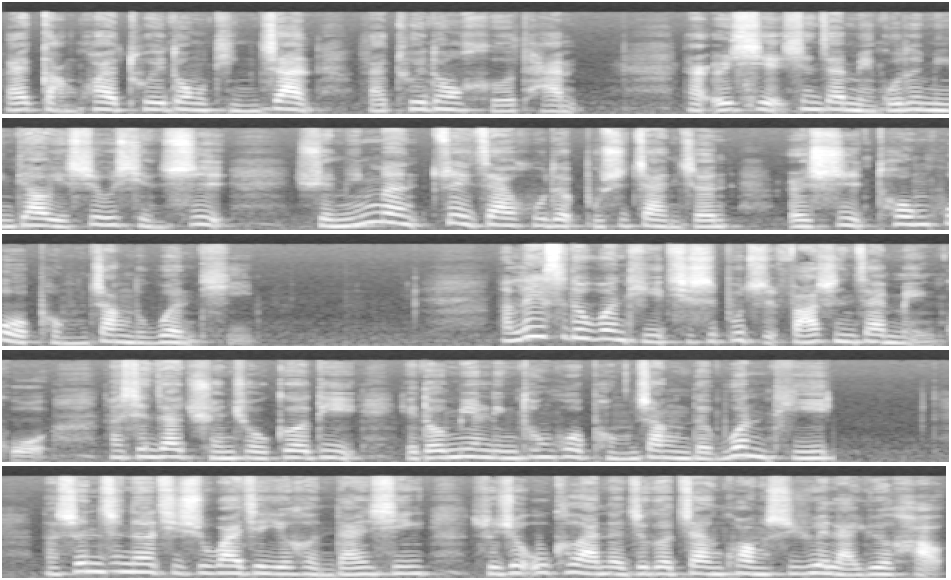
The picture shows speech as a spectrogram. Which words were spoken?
来赶快推动停战，来推动和谈。那而且现在美国的民调也是有显示，选民们最在乎的不是战争，而是通货膨胀的问题。那类似的问题其实不止发生在美国，那现在全球各地也都面临通货膨胀的问题。那甚至呢，其实外界也很担心，随着乌克兰的这个战况是越来越好，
